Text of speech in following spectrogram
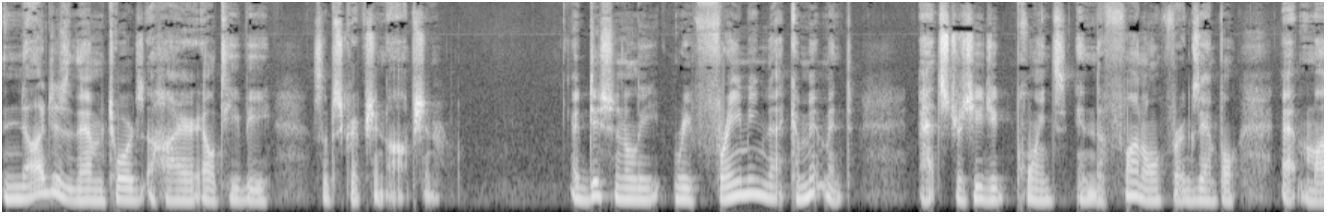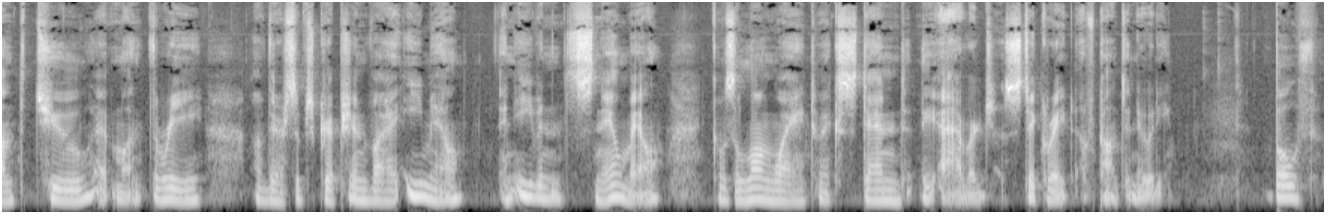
nudges them towards a higher LTV subscription option. Additionally, reframing that commitment at strategic points in the funnel, for example, at month two, at month three of their subscription via email, and even snail mail, goes a long way to extend the average stick rate of continuity. Both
